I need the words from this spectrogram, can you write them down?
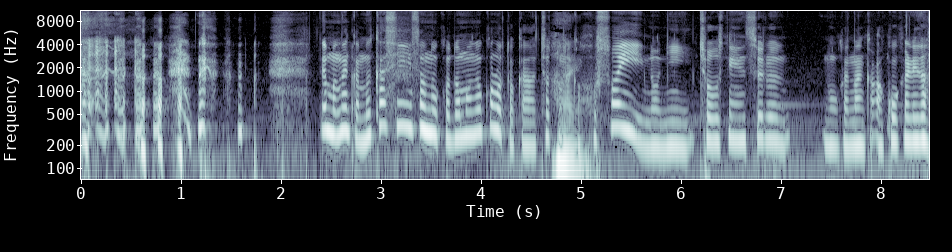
な。でもなんか昔その子供の頃とかちょっとなんかはい細いのに挑戦するのがなんか憧れだっ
